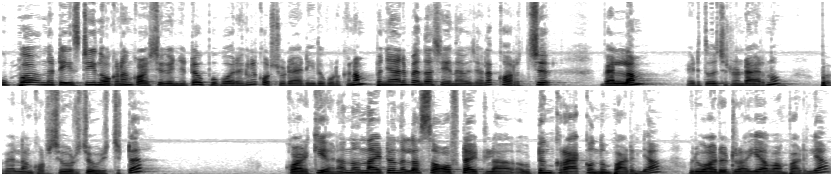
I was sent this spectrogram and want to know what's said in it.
ഉപ്പ് ഒന്ന് ടേസ്റ്റ് ചെയ്ത് നോക്കണം. കുഴച്ച് കഴിഞ്ഞിട്ട് ഉപ്പ് പോരെങ്കിൽ കുറച്ചുകൂടെ ആഡ് ചെയ്ത് കൊടുക്കണം. അപ്പം ഞാനിപ്പോൾ എന്താ ചെയ്യുന്നത് വെച്ചാൽ കുറച്ച് വെള്ളം എടുത്തു വെച്ചിട്ടുണ്ടായിരുന്നു. അപ്പോൾ വെള്ളം കുറച്ച് കുറച്ച് ഒഴിച്ചിട്ട് കുഴക്കുകയാണ്. നന്നായിട്ട് നല്ല സോഫ്റ്റ് ആയിട്ടുള്ള ഒട്ടും ക്രാക്ക് ഒന്നും പാടില്ല. ഒരുപാട് ഡ്രൈ ആവാൻ പാടില്ല.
